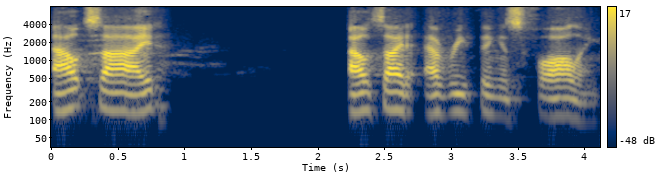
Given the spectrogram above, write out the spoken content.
Outside, outside, everything is falling.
